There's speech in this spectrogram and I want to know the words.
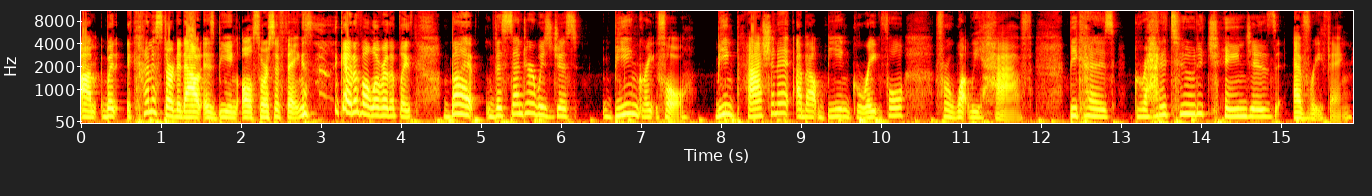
Um, but it kind of started out as being all sorts of things, kind of all over the place. But the center was just being grateful being passionate about being grateful for what we have because gratitude changes everything.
